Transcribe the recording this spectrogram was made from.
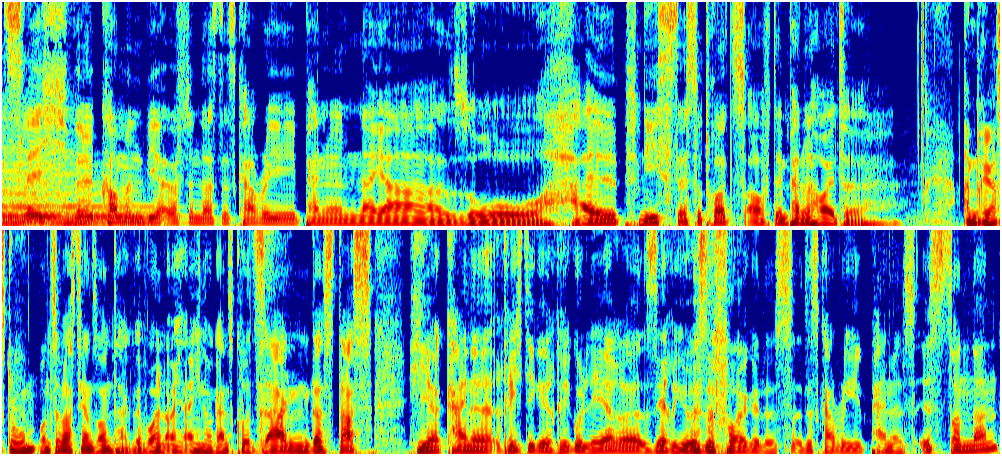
Herzlich willkommen. Wir öffnen das Discovery Panel, naja, so halb. Nichtsdestotrotz auf dem Panel heute Andreas Dom und Sebastian Sonntag. Wir wollen euch eigentlich nur ganz kurz sagen, dass das hier keine richtige, reguläre, seriöse Folge des Discovery Panels ist, sondern.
